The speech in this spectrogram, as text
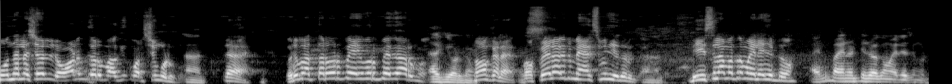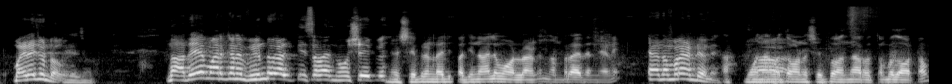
മൂന്നര ലക്ഷം ലോണും കയറും ബാക്കി കുറച്ചും കൊടുക്കും. അല്ലേ? ഒരു പത്തറുപത് റുപ്യ എഴുപത് റുപ്യ ഒക്കെ ഇറങ്ങും നോക്കല്ലേ? പ്രൊഫൈൽ അവർ മാക്സിമം ചെയ്ത് കൊടുക്കും ഡീസലാ മാത്രം മൈലേജ് കിട്ടും? അതിന് പതിനെട്ട് രൂപ മൈലേജും കിട്ടും. മൈലേജ് ഉണ്ടോ മൈലേജും കിട്ടും. എന്നാ അതേ മാർക്കാണ് വീണ്ടും അൾട്ടീസ് ന്യൂ ഷേപ്പ് നെഗോഷ്യബിൾ രണ്ടായിരത്തി പതിനാല് മോഡലാണ് നമ്പർ ആയത് തന്നെയാണ്. ആ, മൂന്നാമത്തെ ഓണർഷിപ്പ് വന്ന അറുപത്തൊമ്പത് ഓട്ടം.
